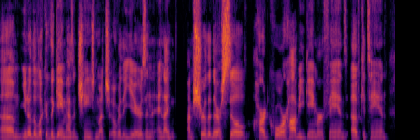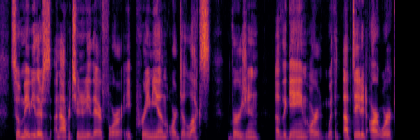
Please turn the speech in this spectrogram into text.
um, you know the look of the game hasn't changed much over the years, and and I I'm sure that there are still hardcore hobby gamer fans of Catan. So maybe there's an opportunity there for a premium or deluxe version of the game, or with an updated artwork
